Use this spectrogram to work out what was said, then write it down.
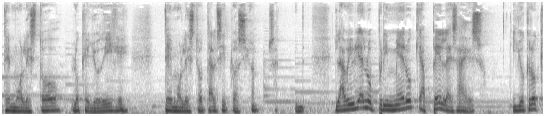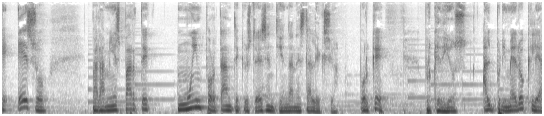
te molestó lo que yo dije, te molestó tal situación. la Biblia lo primero que apela es a eso. Y yo creo que eso para mí es parte muy importante que ustedes entiendan esta lección. ¿Por qué? Porque Dios al primero que le,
